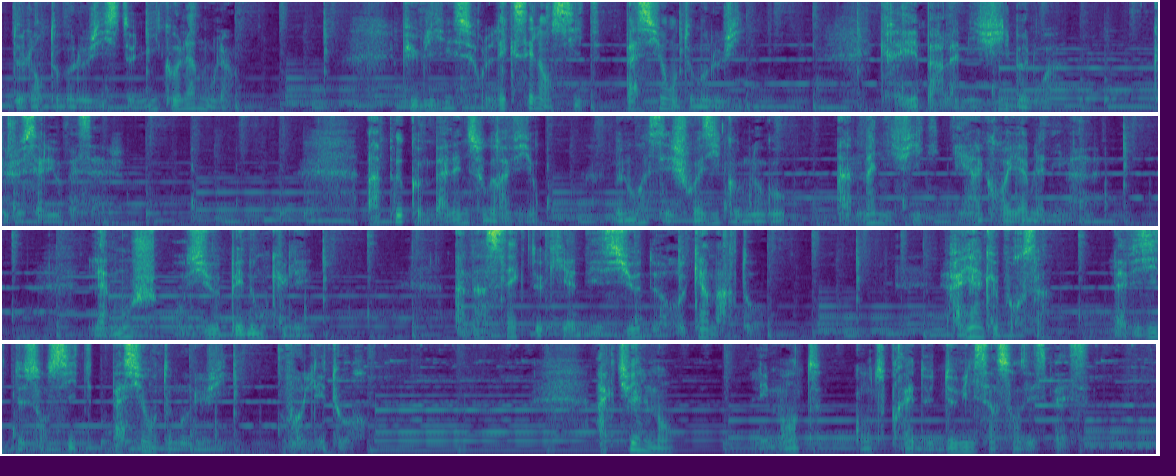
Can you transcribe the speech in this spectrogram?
de l'entomologiste Nicolas Moulin, publié sur l'excellent site Passion Entomologie, créé par l'ami Gilles Benoît, que je salue au passage. Un peu comme Baleine sous gravillon, Benoît s'est choisi comme logo un magnifique et incroyable animal. La mouche aux yeux pédonculés. Un insecte qui a des yeux de requin marteau. Rien que pour ça, la visite de son site Passion Entomologie vaut le détour. Actuellement, les menthes comptent près de 2500 espèces,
